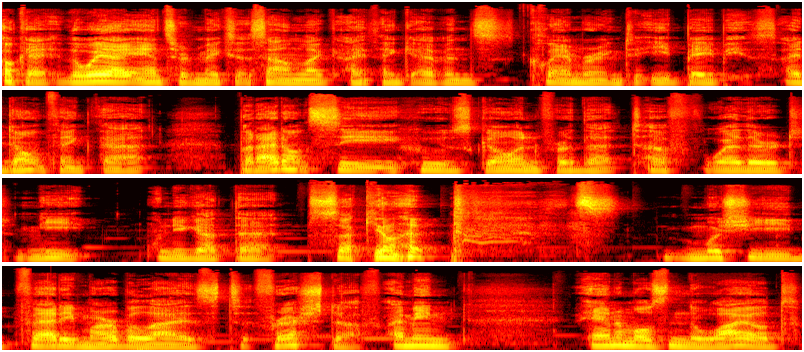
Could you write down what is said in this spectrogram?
Okay, the way I answered makes it sound like I think Evan's clamoring to eat babies. I don't think that, but I don't see who's going for that tough weathered meat when you got that succulent, mushy, fatty, marbleized fresh stuff. I mean, animals in the wild,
